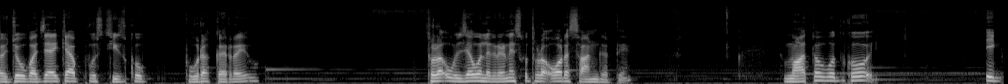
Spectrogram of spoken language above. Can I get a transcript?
और जो वजह है कि आप उस चीज़ को पूरा कर रहे हो? थोड़ा उलझा हुआ लग रहा है ना, इसको थोड़ा और आसान करते हैं। महात्मा बुद्ध को एक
